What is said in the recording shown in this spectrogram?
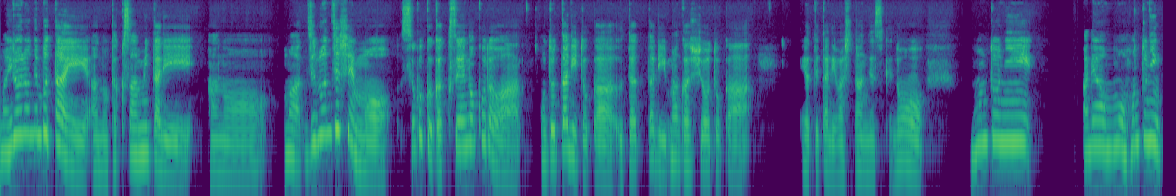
まあ、いろいろね舞台あのたくさん見たりあの、まあ、自分自身もすごく学生の頃は踊ったりとか歌ったり、まあ、合唱とかやってたりはしたんですけど本当にあれはもう本当に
